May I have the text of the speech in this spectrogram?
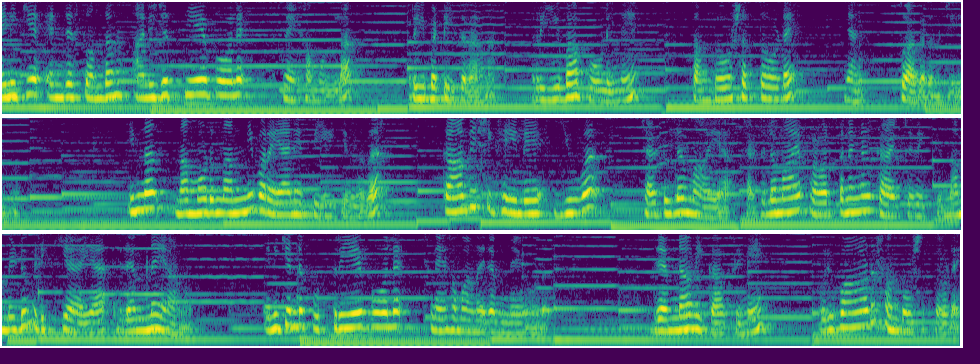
എനിക്ക് എന്റെ സ്വന്തം അനുജത്തിയെ പോലെ സ്നേഹമുള്ള റീബ ടീച്ചറാണ്. റീബ പോളിനെ സന്തോഷത്തോടെ ഞാൻ സ്വാഗതം ചെയ്യുന്നു. ഇന്ന് നമ്മോട് നന്ദി പറയാൻ എത്തിയിരിക്കുന്നത് കാവ്യശിഖയിലെ യുവ ചടുലമായ ചടുലമായ പ്രവർത്തനങ്ങൾ കാഴ്ചവെക്കുന്ന മിടുമിടുക്കിയായ രമ്നയാണ്. എനിക്കെന്റെ പുത്രിയെ പോലെ സ്നേഹമാണ് രമ്നയോട് രമ്ന വികാസിനെ ഒരുപാട് സന്തോഷത്തോടെ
